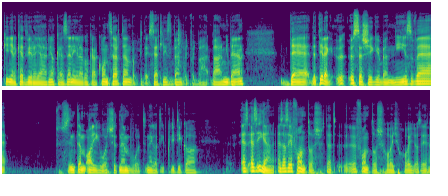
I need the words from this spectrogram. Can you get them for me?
kényére kedvére járni, akár zenéleg, akár koncerten, vagy például setlistben, vagy, vagy bár, bármiben, de, de tényleg összességében nézve szerintem alig volt, sőt nem volt negatív kritika. Ez, ez igen, ez azért fontos. Tehát fontos, hogy, hogy azért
